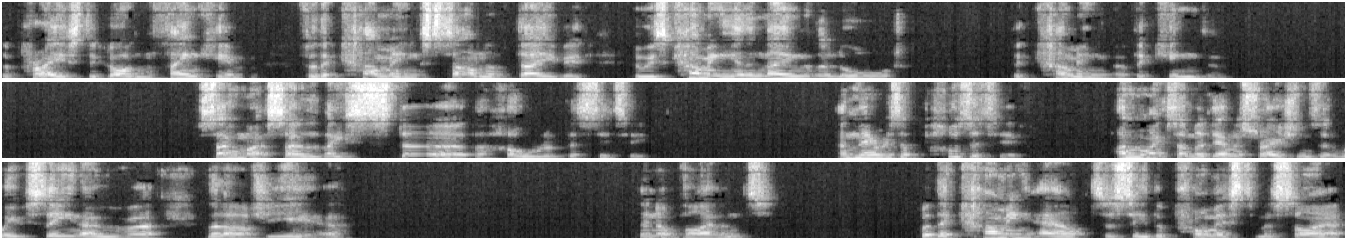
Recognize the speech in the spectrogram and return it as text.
the praise to God and thank Him for the coming Son of David, who is coming in the name of the Lord, the coming of the kingdom. So much so that they stir the whole of the city. And there is a positive. Unlike some of the demonstrations that we've seen over the last year, they're not violent, but they're coming out to see the promised Messiah.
